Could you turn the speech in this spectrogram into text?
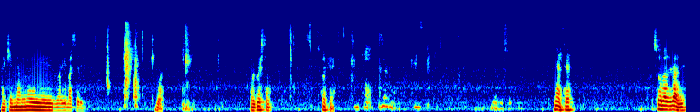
La chiamiamo noi di martedì. Che vuoi? Vuoi questo? Ok. Ok, io. Mi dici tu. Niente? Solo arredati?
